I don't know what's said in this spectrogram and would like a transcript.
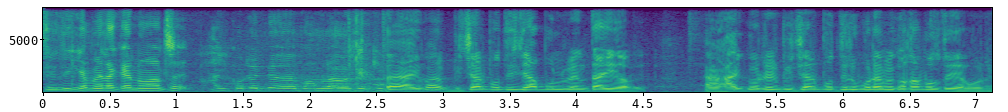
সিসি ক্যামেরা কেন আছে? হাইকোর্টে আহ, মামলা হয়েছে হ্যাঁ এবার বিচারপতি যা বলবেন তাই হবে। হ্যাঁ হাইকোর্টের বিচারপতির উপরে আমি কথা বলতে যাব না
